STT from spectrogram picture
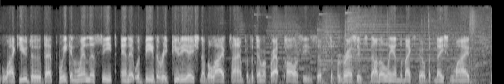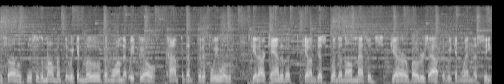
like you do, that we can win this seat and it would be the repudiation of a lifetime for the Democrat policies of the progressives, not only in New Mexico, but nationwide. And so this is a moment that we can move and one that we feel confident that if we will get our candidate, get them disciplined and on message, get our voters out, that we can win this seat.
